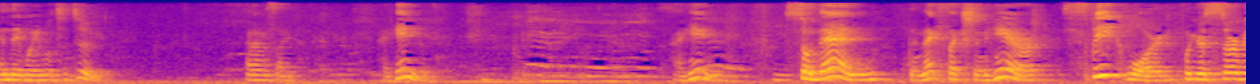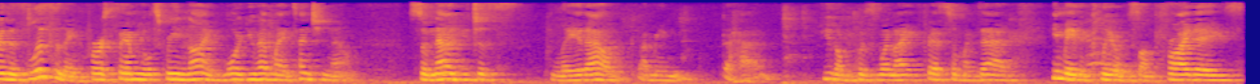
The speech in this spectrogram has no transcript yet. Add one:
And they were able to do it. And I was like, I hear you. I hear you. So then, the next section here, speak, Lord, for your servant is listening. 1 Samuel 3 9. Lord, you have my attention now. So now you just lay it out. I mean, uh, you know, because when I fasted with my dad, he made it clear it was on Fridays.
